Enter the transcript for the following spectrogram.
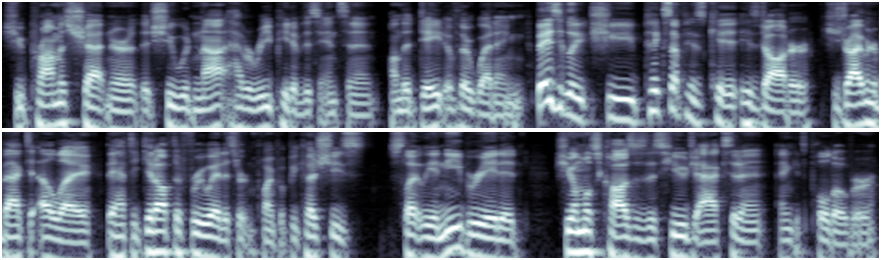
She promised Shatner that she would not have a repeat of this incident on the date of their wedding. Basically, she picks up his kid, his daughter. She's driving her back to LA. They have to get off the freeway at a certain point, but because she's slightly inebriated, she almost causes this huge accident and gets pulled over,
